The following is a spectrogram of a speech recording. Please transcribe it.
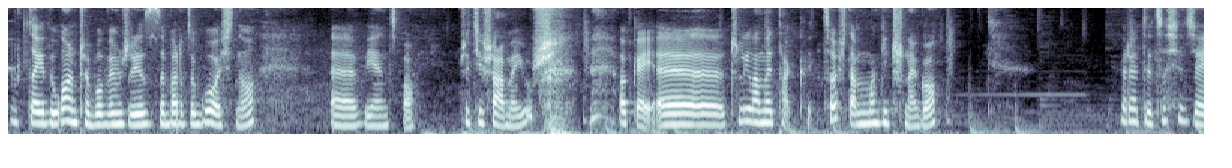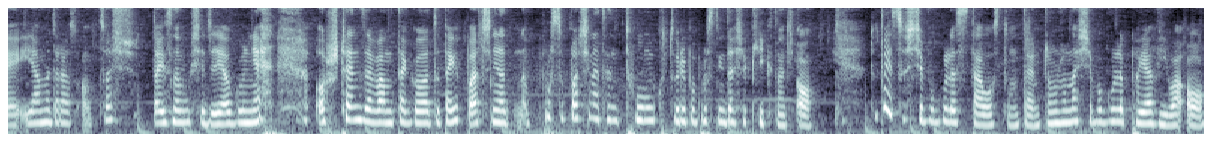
Tutaj wyłączę, bo wiem, że jest za bardzo głośno. E, więc o, przyciszamy już. Okej, e, czyli mamy tak, coś tam magicznego. Rety, co się dzieje? Ja my teraz, o, coś tutaj znowu się dzieje. Ogólnie oszczędzę wam tego, tutaj patrzcie na, na, po prostu patrzcie na ten tłum, który po prostu nie da się kliknąć. O, tutaj coś się w ogóle stało z tą tęczą, że ona się w ogóle pojawiła. O,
